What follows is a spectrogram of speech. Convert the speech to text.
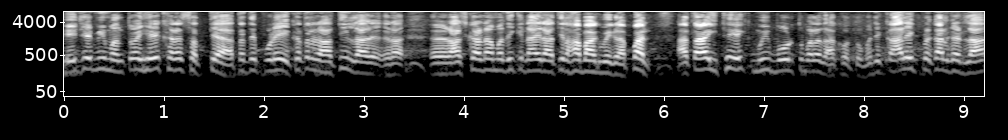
हे जे मी म्हणतोय हे खरं सत्य आहे. आता ते पुढे एकत्र राहतील रा- रा- राजकारणामध्ये की नाही राहतील हा भाग वेगळा. पण आता इथे एक मी बोर्ड तुम्हाला दाखवतो. म्हणजे काल एक प्रकार घडला.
